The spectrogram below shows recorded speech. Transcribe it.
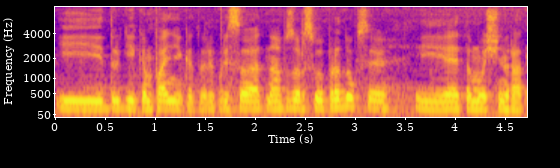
и другие компании, которые присылают на обзор свою продукцию, и я этому очень рад.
